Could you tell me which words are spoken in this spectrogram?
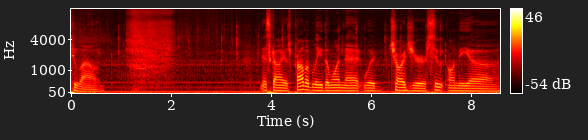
too loud. This guy is probably the one that would charge your suit on the uh,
